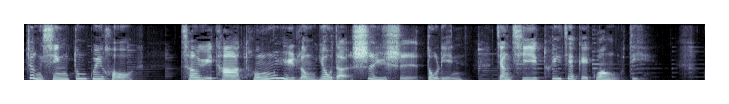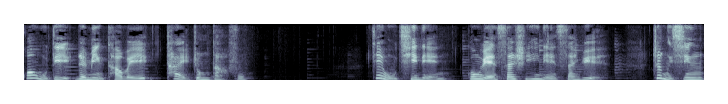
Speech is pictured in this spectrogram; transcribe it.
郑兴东归后，曾与他同狱陇右的侍御史杜林将其推荐给光武帝，光武帝任命他为太中大夫。建武七年（公元三十一年三月），郑兴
